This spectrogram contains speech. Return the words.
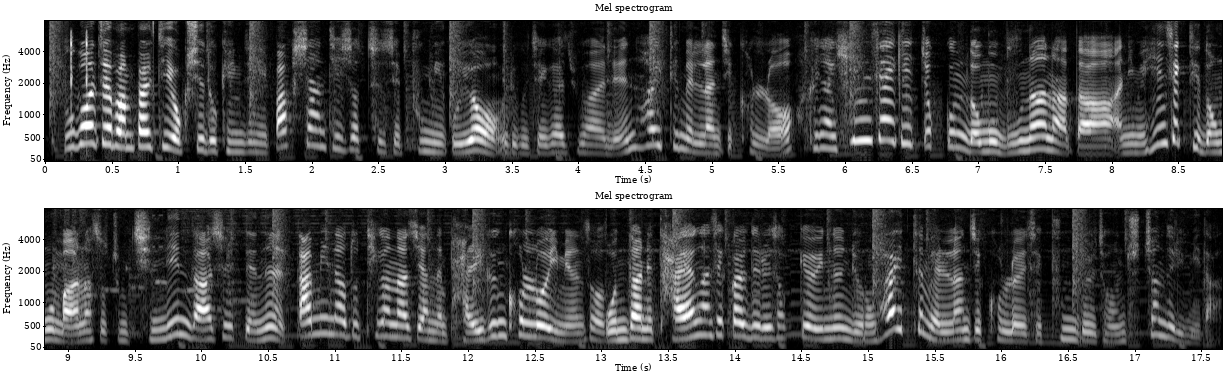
두 번째 반팔티 역시도 굉장히 박시한 티셔츠 제품이고요. 그리고 제가 좋아하는 화이트 멜란지 컬러. 그냥 흰색이 조금 너무 무난하다 아니면 흰색 티 너무 많아서 좀 질린다 하실 때는 땀이 나도 티가 나지 않는 밝은 컬러이면서 원단에 다양한 색깔들이 섞여 있는 이런 화이트 멜란지 컬러의 제품들 저는 추천드립니다.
